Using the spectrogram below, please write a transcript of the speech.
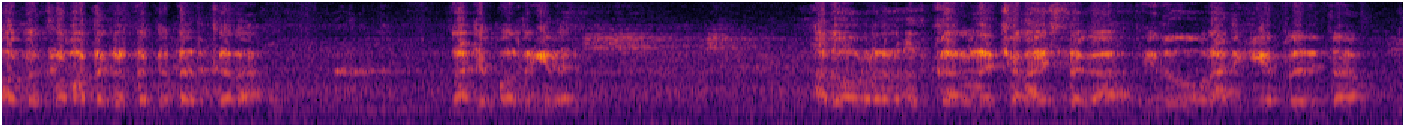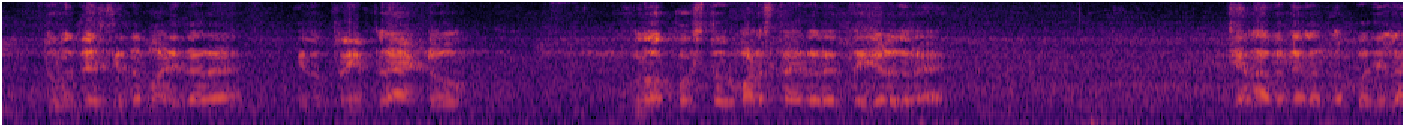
ಅವ್ರ ಮೇಲೆ ಕ್ರಮ ತಗೊಳ್ತಕ್ಕಂಥ ಅಧಿಕಾರ ರಾಜ್ಯಪಾಲರಿಗಿದೆ. ಅದು ಅವರ ಅಧಿಕಾರನ ಚಲಾಯಿಸಿದಾಗ ಇದು ರಾಜಕೀಯ ಪ್ರೇರಿತ ದುರುದ್ದೇಶದಿಂದ ಮಾಡಿದ್ದಾರೆ. ಇದು ಪ್ರೀ ಪ್ಲಾನ್ಡ್ ವಿರೋಧ ಪಕ್ಷದವ್ರು ಮಾಡಿಸ್ತಾ ಇದ್ದಾರೆ ಅಂತ ಹೇಳಿದ್ರೆ ಜನ ಅದನ್ನೆಲ್ಲ ನಂಬೋದಿಲ್ಲ.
